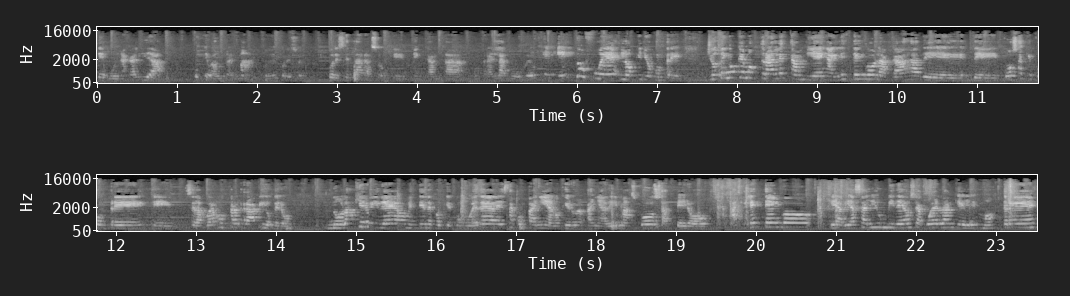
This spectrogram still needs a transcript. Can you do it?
de buena calidad, porque va a durar más. Entonces, por eso por esa es la razón que me encanta comprar la Google. Esto fue lo que yo compré. Yo tengo que mostrarles también, ahí les tengo la caja de, de cosas que compré, eh, se las voy a mostrar rápido, pero no las quiero video, ¿me entiendes? Porque como es de esa compañía no quiero añadir más cosas, pero aquí les tengo que había salido un video, ¿se acuerdan? Que les mostré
